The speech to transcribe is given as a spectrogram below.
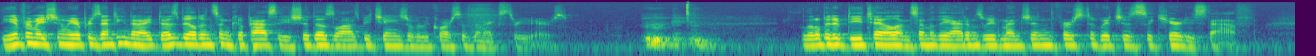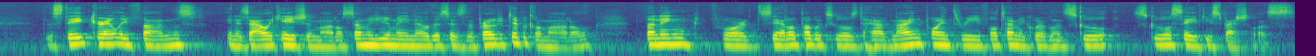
The information we are presenting tonight does build in some capacity should those laws be changed over the course of the next three years. A little bit of detail on some of the items we've mentioned, first of which is security staff. The state currently funds in its allocation model. Some of you may know this as the prototypical model, funding for Seattle Public Schools to have 9.3 full-time equivalent school, school safety specialists.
